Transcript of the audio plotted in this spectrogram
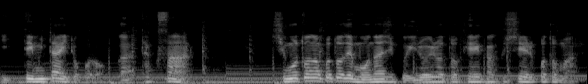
行ってみたいところがたくさんある。仕事のことでも同じくいろいろと計画していることもある。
